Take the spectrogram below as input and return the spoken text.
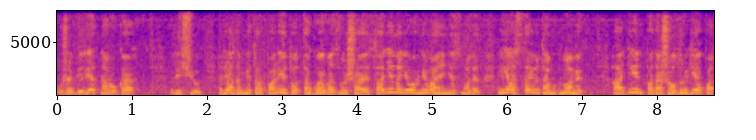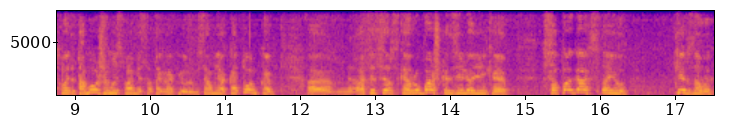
Уже билет на руках лечу. Рядом митрополит вот такой возвышается. Они на него внимания не смотрят. И я стою там гномик. Один подошел, другие подходят. А можем мы с вами сфотографируемся? А у меня котомка, э, офицерская рубашка зелененькая. В сапогах стою, кирзовых.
